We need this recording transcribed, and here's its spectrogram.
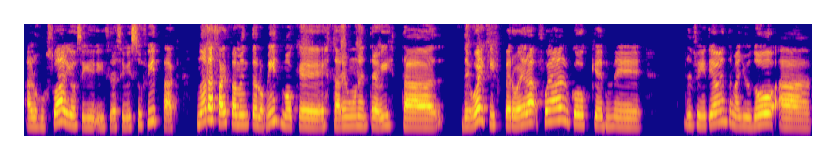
a los usuarios y, recibir su feedback. No era exactamente lo mismo que estar en una entrevista de UX, pero era, fue algo que me definitivamente me ayudó a,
